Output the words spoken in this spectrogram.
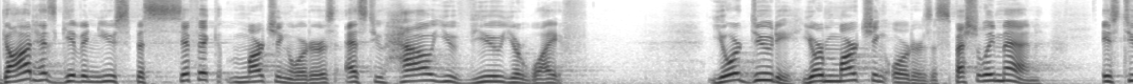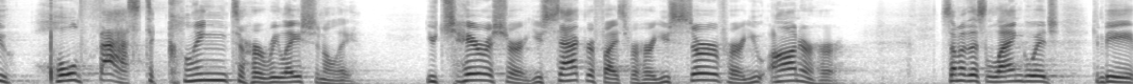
God has given you specific marching orders as to how you view your wife. Your duty, your marching orders, especially men, is to hold fast, to cling to her relationally. You cherish her, you sacrifice for her, you serve her, you honor her. Some of this language can be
